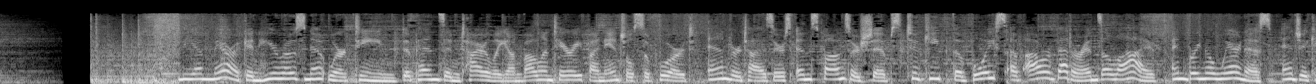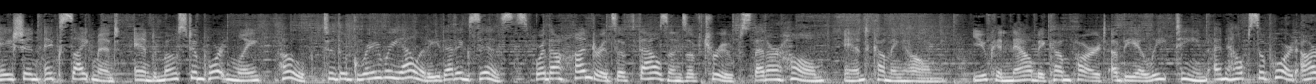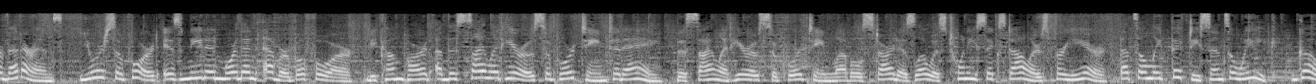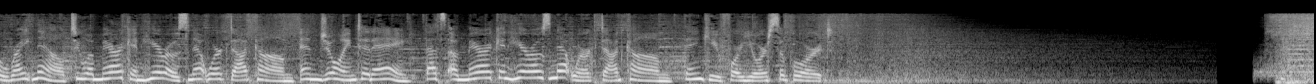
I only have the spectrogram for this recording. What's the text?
The American Heroes Network team depends entirely on voluntary financial support, advertisers, and sponsorships to keep the voice of our veterans alive and bring awareness, education, excitement, and most importantly, hope to the gray reality that exists for the hundreds of thousands of troops that are home and coming home. You can now become part of the elite team and help support our veterans. Your support is needed more than ever before. Become part of the Silent Heroes support team today. The Silent Heroes support team levels start as low as $26 per year. That's only 50 cents a week. Go right now to AmericanHeroesNetwork.com and join today. That's AmericanHeroesNetwork.com. Thank you for your support.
